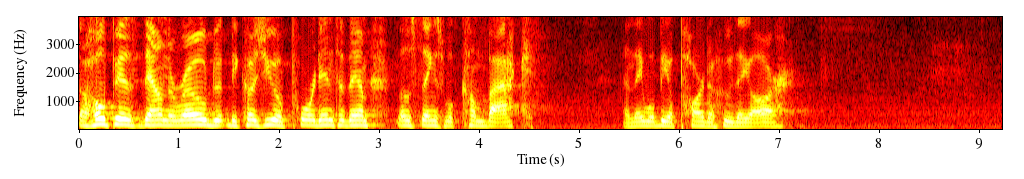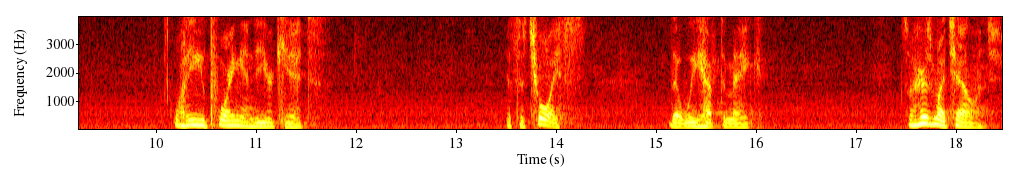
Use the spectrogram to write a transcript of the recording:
The hope is down the road, because you have poured into them, those things will come back and they will be a part of who they are. What are you pouring into your kids? It's a choice that we have to make. So here's my challenge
